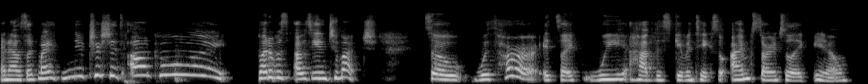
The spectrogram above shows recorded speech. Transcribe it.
And i was like my nutrition's on point. But it was i was eating too much so with her it's like we have this give and take so i'm starting to like you know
